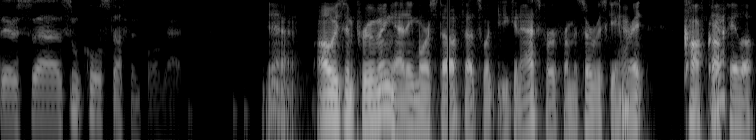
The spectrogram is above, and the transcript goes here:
there's uh, some cool stuff in Fall Guys. Yeah, always improving, adding more stuff. That's what you can ask for from a service game, yeah. right? Cough, cough, yeah. Halo.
